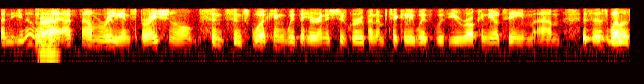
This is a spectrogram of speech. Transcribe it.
And you know what Right. I, I've found really inspirational since since working with the Hero Initiative group and, and particularly with with you, Rock, and your team, um, as, as well as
